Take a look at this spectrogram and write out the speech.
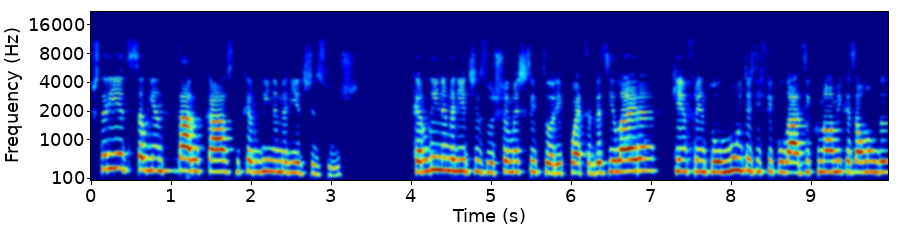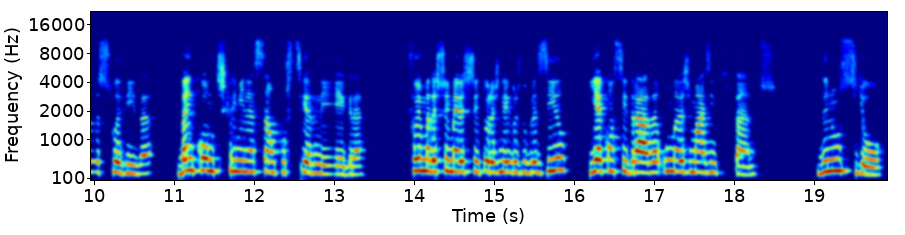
Gostaria de salientar o caso de Carolina Maria de Jesus. Carolina Maria de Jesus foi uma escritora e poeta brasileira que enfrentou muitas dificuldades económicas ao longo da sua vida, bem como discriminação por ser negra. Foi uma das primeiras escritoras negras do Brasil e é considerada uma das mais importantes. Denunciou,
